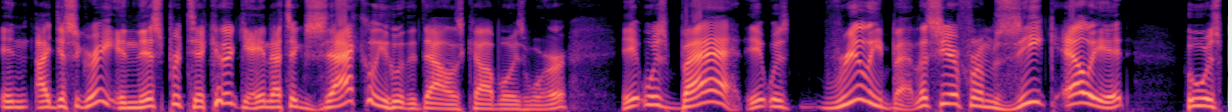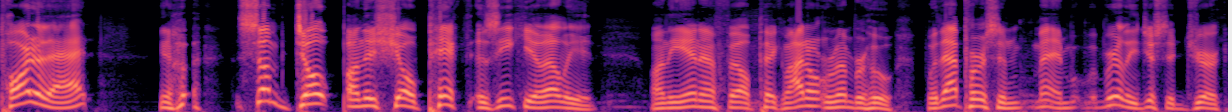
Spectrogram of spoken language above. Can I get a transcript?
And I disagree. In this particular game, that's exactly who the Dallas Cowboys were. It was bad. It was really bad. Let's hear from Zeke Elliott, who was part of that. You know, some dope on this show picked Ezekiel Elliott on the NFL pick. I don't remember who, but that person, man, really just a jerk.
